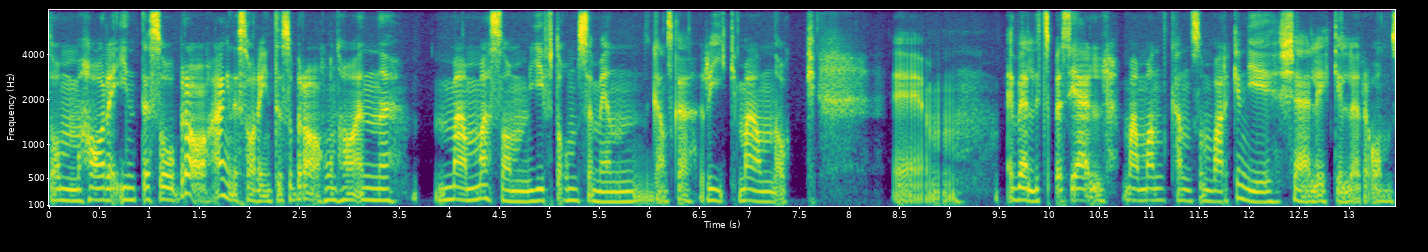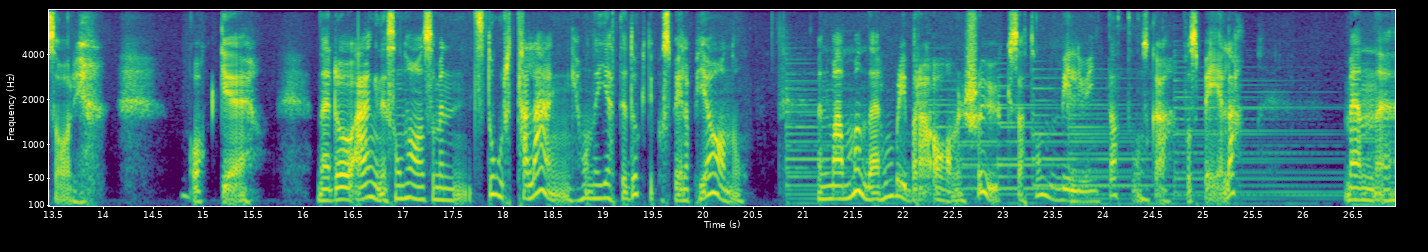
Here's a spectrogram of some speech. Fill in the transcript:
de har det inte så bra. Agnes har det inte så bra. Hon har en mamma som gift om sig med en ganska rik man och eh, är väldigt speciell. Mamman kan som varken ge kärlek eller omsorg. Och eh, när då Agnes, hon har som en stor talang. Hon är jätteduktig på att spela piano. Men mamman där, hon blir bara avundsjuk så att hon vill ju inte att hon ska få spela. Men eh,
